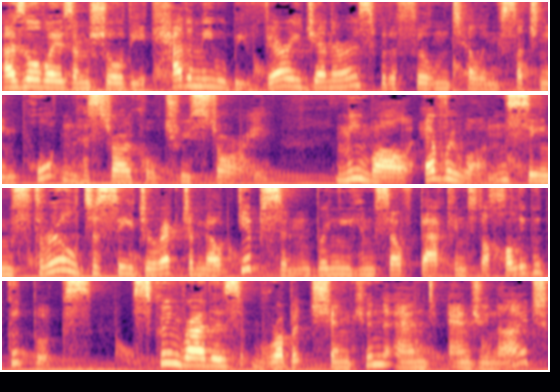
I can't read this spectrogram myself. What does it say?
As always, I'm sure the Academy will be very generous with a film telling such an important historical true story. Meanwhile, everyone seems thrilled to see director Mel Gibson bringing himself back into the Hollywood good books. Screenwriters Robert Schenkkan and Andrew Knight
